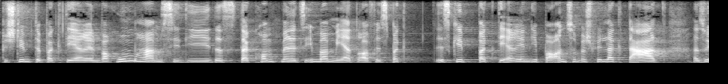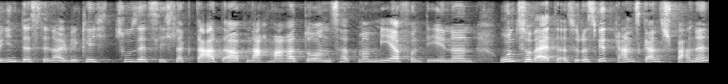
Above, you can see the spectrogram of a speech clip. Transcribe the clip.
bestimmte Bakterien. Warum haben sie die? Das, da kommt man jetzt immer mehr drauf. Es, es gibt Bakterien, die bauen zum Beispiel Laktat, also intestinal wirklich zusätzlich Laktat ab. Nach Marathons hat man mehr von denen und so weiter. Also das wird ganz, ganz spannend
